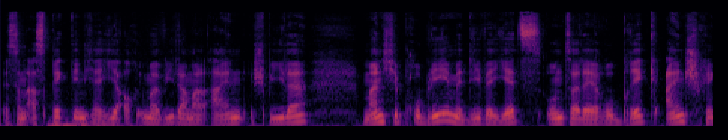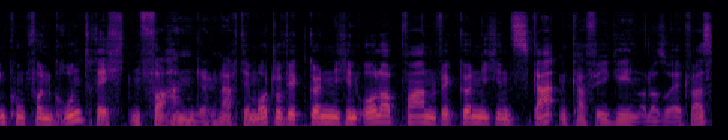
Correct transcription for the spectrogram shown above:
ist ein Aspekt, den ich ja hier auch immer wieder mal einspiele manche Probleme, die wir jetzt unter der Rubrik Einschränkung von Grundrechten verhandeln, nach dem Motto, wir können nicht in Urlaub fahren und wir können nicht ins Gartencafé gehen oder so etwas,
